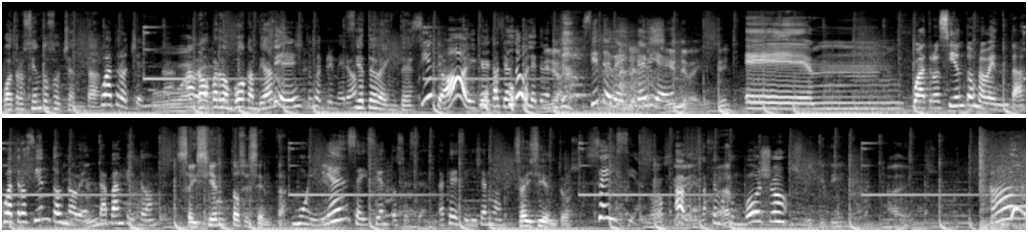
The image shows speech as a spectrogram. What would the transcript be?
480. 480. A No, ver. perdón, ¿puedo cambiar? Sí, esto es el primero. 720. 7, ay, que casi al doble te Mirá. metí. 720, bien. 720. Eh, mm, 490. 490, Pampito. 660. Muy bien, 660. ¿Qué decís, Guillermo? 600. 600. Ok. A ver, hacemos un bollo. Suititi. Adentro. Un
